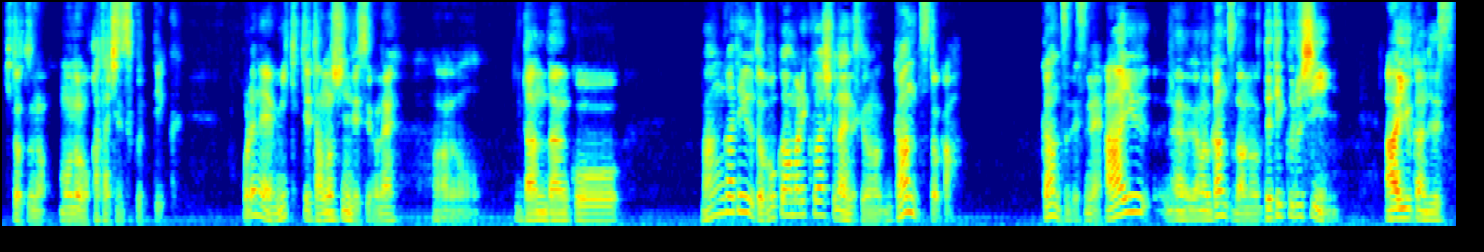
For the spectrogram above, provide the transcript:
一つのものを形作っていく。これね、見てて楽しいんですよね。あの、だんだんこう、漫画で言うと僕はあまり詳しくないんですけど、ガンツとか、ガンツですね。ああいう、あの、ガンツのあの、出てくるシーン。ああいう感じです。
